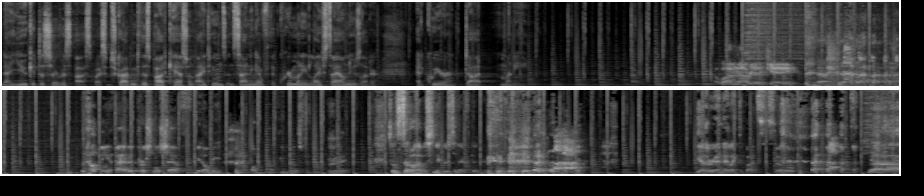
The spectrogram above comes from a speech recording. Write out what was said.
Now you get to service us by subscribing to this podcast on iTunes and signing up for the Queer Money Lifestyle newsletter at queer.money. Well, I'm not really gay. Would help me if I had a personal chef made all me all my healthy meals for me. Right. So instead, I'll have a Snickers tonight for dinner. The other end, I like the butts. So. Uh,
